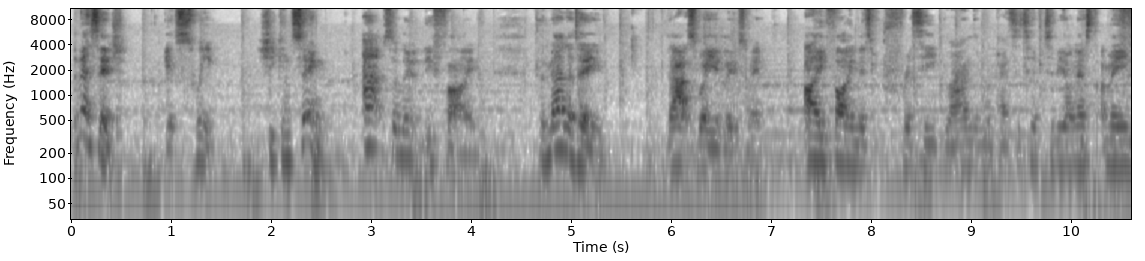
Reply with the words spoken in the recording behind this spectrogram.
the message is sweet. She can sing, absolutely fine. The melody, that's where you lose me. I find this pretty bland and repetitive to be honest. I mean,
